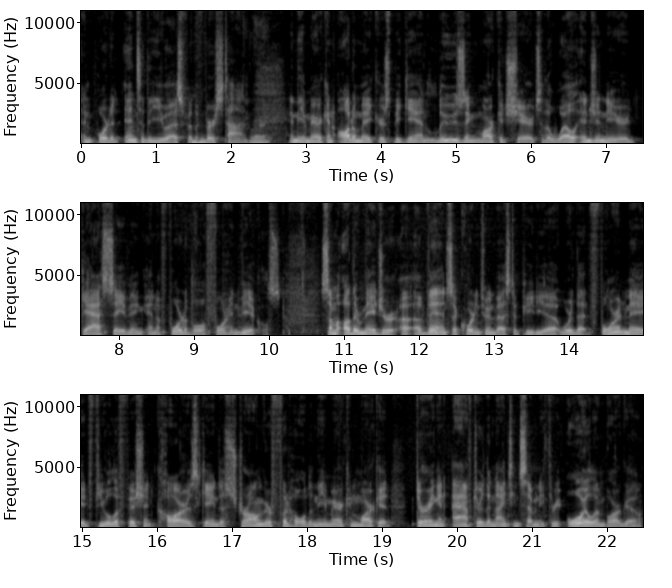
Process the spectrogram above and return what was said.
imported into the U.S. for the mm-hmm. first time. Right. And the American automakers began losing market share to the well engineered, gas saving, and affordable foreign vehicles. Some other major uh, events, according to Investopedia, were that foreign made, fuel efficient cars gained a stronger foothold in the American market during and after the 1973 oil embargo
